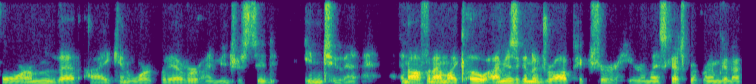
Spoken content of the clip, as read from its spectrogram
form that I can work whatever I'm interested into. And, and often I'm like, oh, I'm just going to draw a picture here in my sketchbook, or I'm going to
